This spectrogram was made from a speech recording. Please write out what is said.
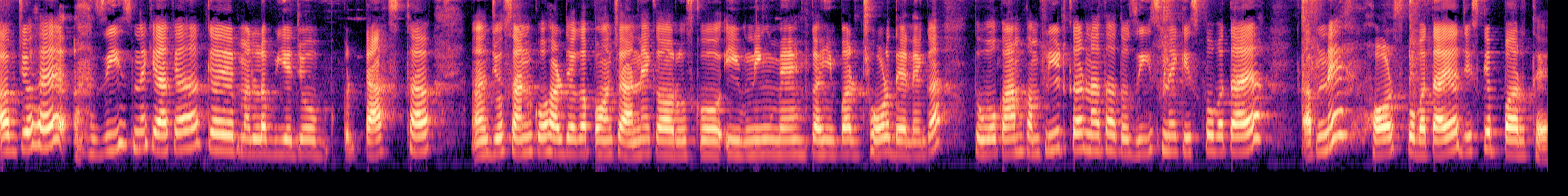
अब जो है जीज ने क्या क्या कि मतलब ये जो टास्क था जो सन को हर जगह पहुँचाने का और उसको इवनिंग में कहीं पर छोड़ देने का तो वो काम कंप्लीट करना था। तो जीस ने किसको बताया? अपने हॉर्स को बताया जिसके पर थे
